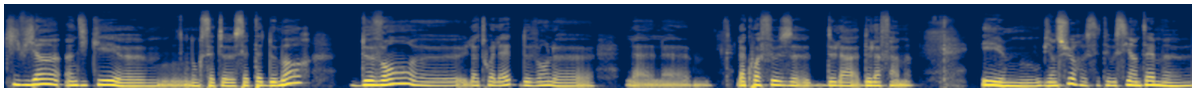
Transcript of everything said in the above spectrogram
qui vient indiquer donc cette, cette tête de mort devant euh, la toilette, devant la, la, coiffeuse de la, de la femme. Et euh, bien sûr, c'était aussi un thème euh,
